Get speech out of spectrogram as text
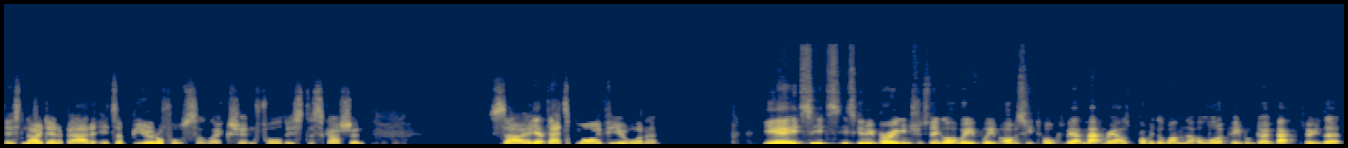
There's no doubt about it. It's a beautiful selection for this discussion. So yep. that's my view on it. Yeah, it's it's it's going to be very interesting. Like we've we've obviously talked about Matt Rowell's probably the one that a lot of people go back to that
